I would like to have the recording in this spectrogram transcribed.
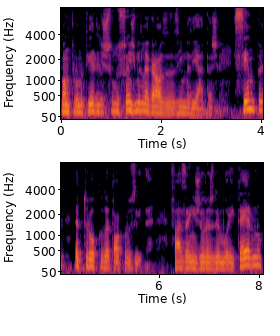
vão prometer-lhes soluções milagrosas e imediatas, sempre a troco da tal cruzita. Fazem juras de amor eterno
